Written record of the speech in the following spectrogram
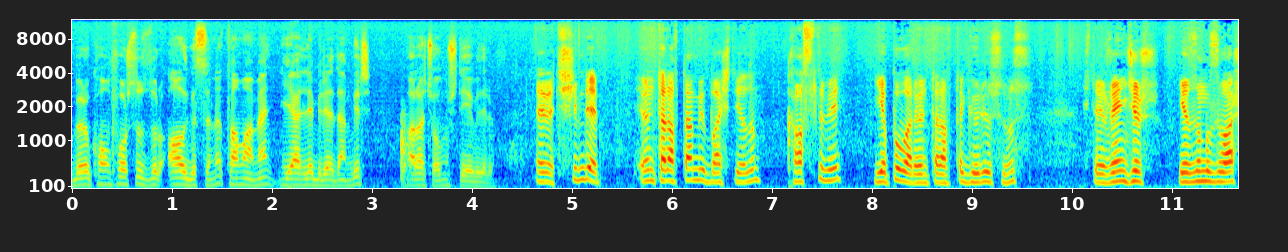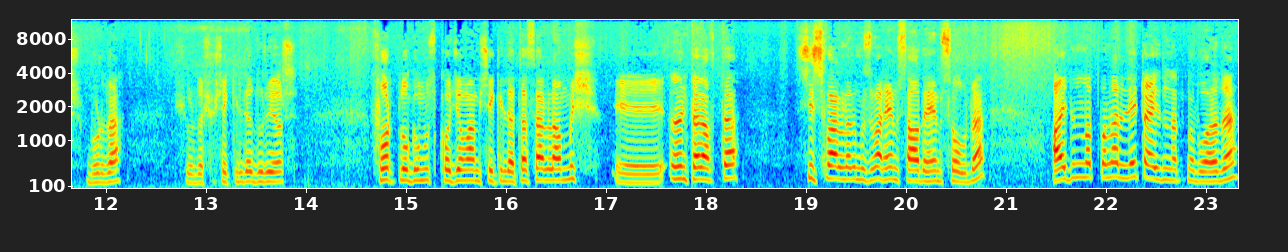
böyle konforsuzdur algısını tamamen yerle bir eden bir araç olmuş diyebilirim. Evet şimdi ön taraftan bir başlayalım. Kaslı bir yapı var ön tarafta görüyorsunuz. İşte Ranger yazımız var burada. Şurada şu şekilde duruyor. Ford logomuz kocaman bir şekilde tasarlanmış. Ee, ön tarafta sis farlarımız var hem sağda hem solda. Aydınlatmalar led aydınlatma bu arada.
